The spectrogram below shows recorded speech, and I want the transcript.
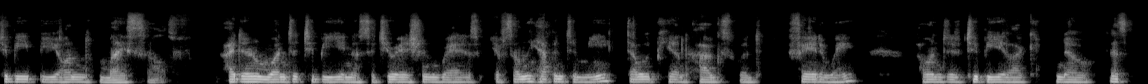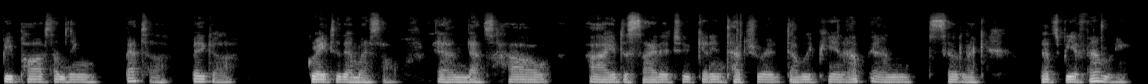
to be beyond myself. I didn't want it to be in a situation where if something happened to me, WP and hugs would fade away. I wanted to be like, no, let's be part of something better, bigger, greater than myself. And that's how I decided to get in touch with WP and Up and said, like, let's be a family.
